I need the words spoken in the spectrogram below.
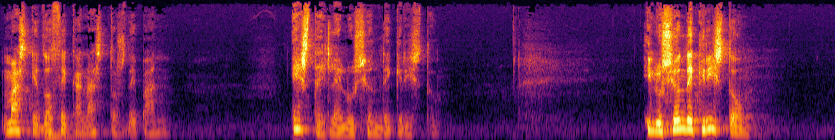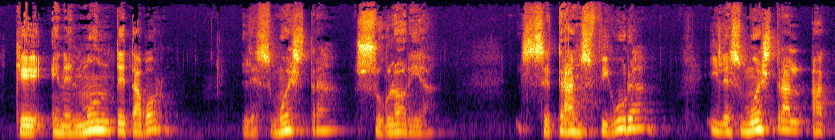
más que doce canastos de pan. Esta es la ilusión de Cristo. Ilusión de Cristo que en el monte Tabor les muestra su gloria, se transfigura y les muestra a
